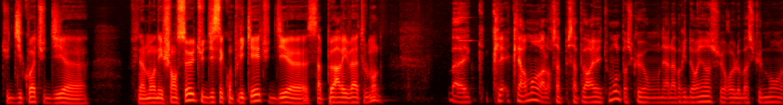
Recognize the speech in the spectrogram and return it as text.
tu te dis quoi? Tu te dis finalement on est chanceux, tu te dis c'est compliqué, tu te dis ça peut arriver à tout le monde? Bah, clairement, alors ça, peut arriver à tout le monde parce qu'on est à l'abri de rien sur le basculement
